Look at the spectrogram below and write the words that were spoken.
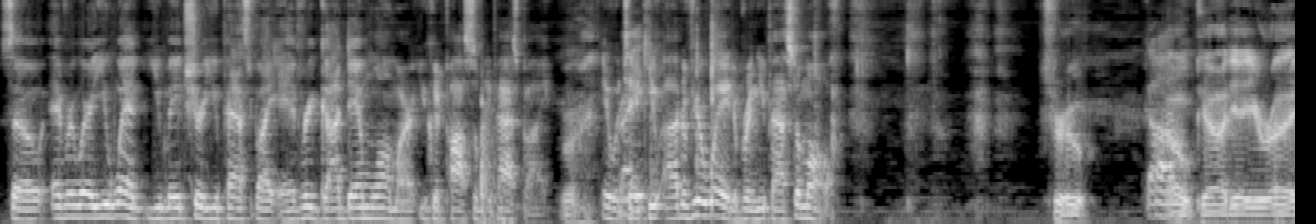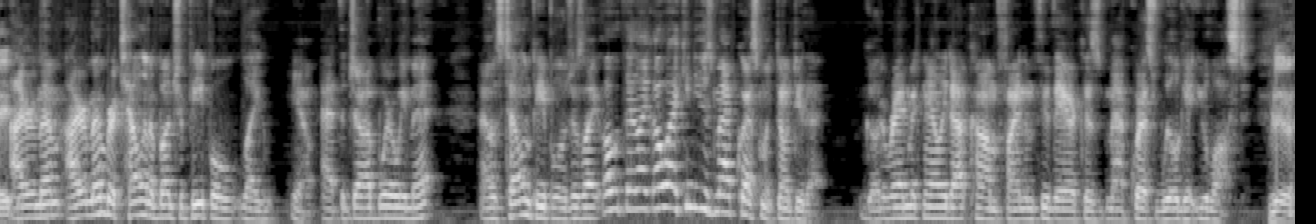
So everywhere you went, you made sure you passed by every goddamn Walmart you could possibly pass by. Right. It would Right. take you out of your way to bring you past a mall. True. God. Oh god, yeah, you're right. I remember I remember telling a bunch of people like you know at the job where we met. I was telling people it was just like oh they're like oh I can use MapQuest. I'm like don't do that. Go to randmcnally.com, find them through there because MapQuest will get you lost. yeah.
